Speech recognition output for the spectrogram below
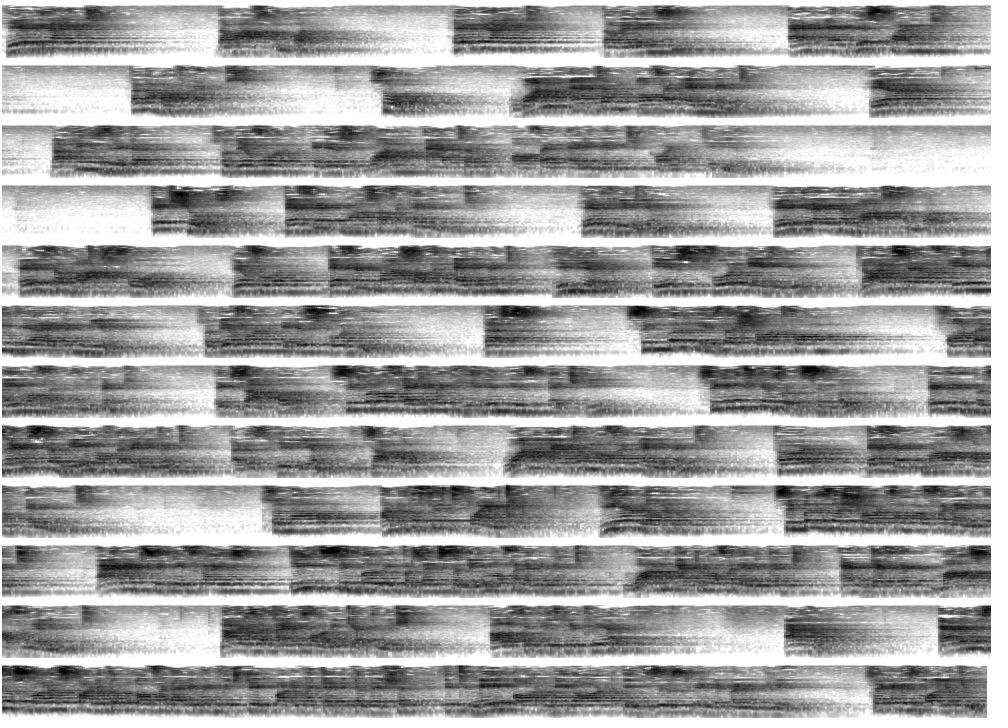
Here we write the mass number. Here we write the valency and at this point the number of atoms. So one atom of an element here nothing is written so therefore it is one atom of an element called helium. It shows definite mass of an element. Here helium, here we write the mass number here is the mass 4. Therefore, definite mass of an element helium is 4 mu. Now instead of mu we are writing mu. So therefore it is 4 mu. Thus, symbol is the short form for the name of an element. Example, symbol of element helium is He. Significance of the symbol, it represents the name of the element that is helium. Example, one atom of an element. Third, definite mass of an element. So now, under the fifth point, we have learned symbol is the short form of an element and it signifies each symbol represents the name of an element, one atom of an element and definite mass of an element. Now is the time for recapitulation. All of you please look here. Atom. Atom is the smallest particle of an element which take part in a chemical reaction. It may or may not exist independently. Second is molecule.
